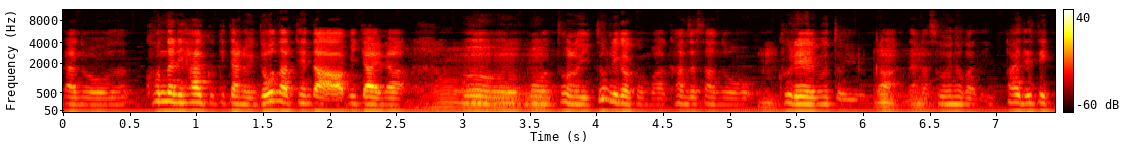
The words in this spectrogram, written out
あの、こんなに早く来たのにどうなってんだみたいな。とにとにかくまあ患者さんのクレームというか、うんなんかそういうのがいっぱい出て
